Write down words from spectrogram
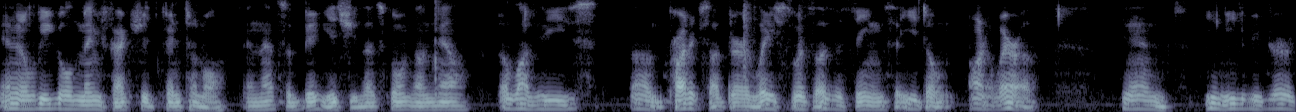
and illegal manufactured fentanyl. And that's a big issue that's going on now. A lot of these um, products out there are laced with other things that you don't aren't aware of. And you need to be very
